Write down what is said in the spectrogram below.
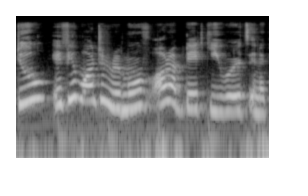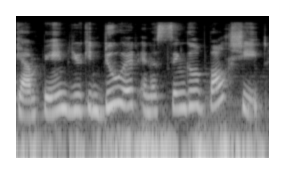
2. If you want to remove or update keywords in a campaign, you can do it in a single bulk sheet.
